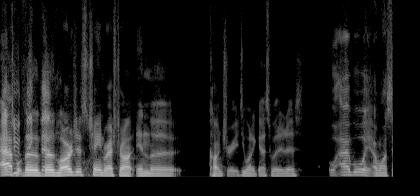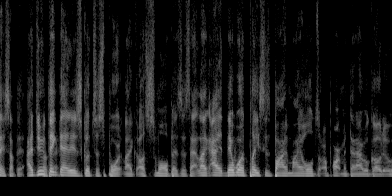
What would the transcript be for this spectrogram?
Apple the, think the largest chain restaurant in the country. Do you want to guess what it is? Well, I well, wait. I want to say something. I do think Okay. that it is good to support like a small business. That like I there were places by my old apartment that I would go to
